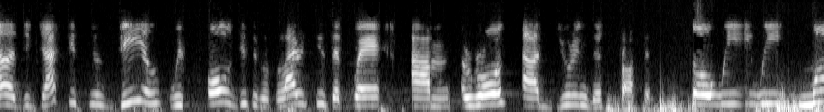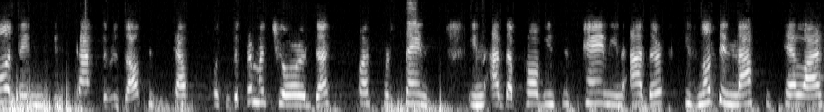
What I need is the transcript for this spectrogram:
uh, the justice will deal with all these irregularities that were um, arose uh, during this process. So we, we more than discuss the results itself, because the premature, just 5% in other provinces, 10 in other, is not enough to tell us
